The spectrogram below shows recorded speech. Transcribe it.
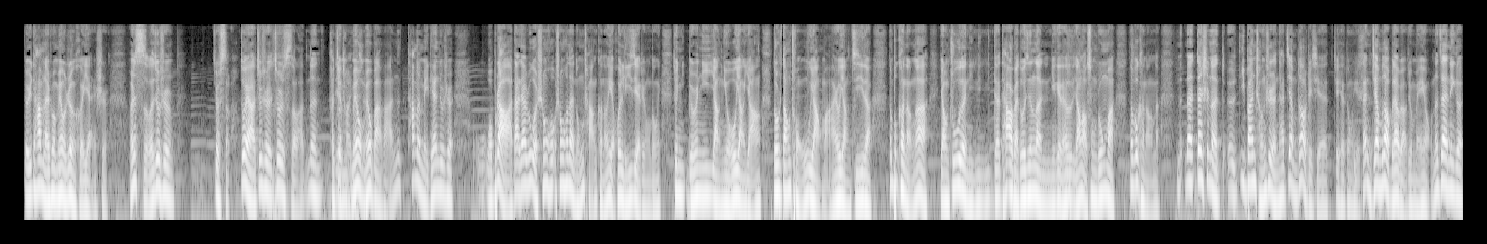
对于他们来说没有任何掩饰，反正死了就是就死了。对啊，就是就是死了，那很正常没有没有办法。那他们每天就是，我不知道啊，大家如果生活生活在农场，可能也会理解这种东西。就你比如说你养牛养羊都是当宠物养嘛，还有养鸡的，那不可能啊。养猪的，你你你它它二百多斤了，你给它养老送终吗？那不可能的。那那但是呢，呃，一般城市人他见不到这些这些东西，但你见不到不代表就没有。那在那个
